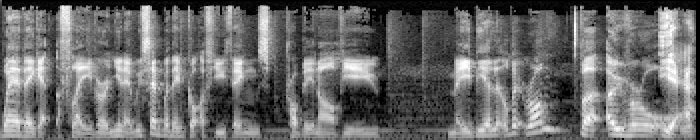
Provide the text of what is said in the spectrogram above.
where they get the flavor, and you know, we said where they've got a few things probably in our view maybe a little bit wrong, but overall, Yeah.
